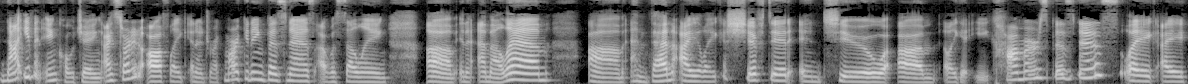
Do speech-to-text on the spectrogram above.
not even in coaching. I started off like in a direct marketing business. I was selling um, in an MLM. Um, and then I like shifted into um, like an e-commerce business. Like I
